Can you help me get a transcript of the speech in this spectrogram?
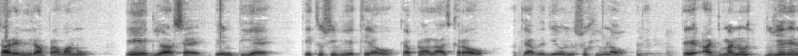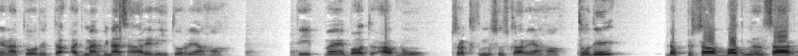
ਸਾਰੇ ਵੀਰਾਂ ਭਰਾਵਾਂ ਨੂੰ ਇਹ ਗੁਜ਼ਾਰਿਸ਼ ਹੈ ਬੇਨਤੀ ਹੈ ਕਿ ਤੁਸੀਂ ਵੀ ਇੱਥੇ ਆਓ ਤੇ ਆਪਣਾ ਇਲਾਜ ਕਰਾਓ ਅਤੇ ਆਪਣੇ ਜੀਵਨ ਨੂੰ ਸੁਖੀ ਬਣਾਓ। ਤੇ ਅੱਜ ਮੈਨੂੰ ਦੂਜੇ ਦਿਨ ਇਹਨਾਂ ਤੋਰ ਦਿੱਤਾ। ਅੱਜ ਮੈਂ ਬਿਨਾਂ ਸਹਾਰੇ ਦੇ ਹੀ ਤੁਰ ਰਿਹਾ ਹਾਂ ਤੇ ਮੈਂ ਬਹੁਤ ਆਪ ਨੂੰ ਸੁਰੱਖਿਅਤ ਮਹਿਸੂਸ ਕਰ ਰਿਹਾ ਹਾਂ। ਇੱਥੋਂ ਦੇ ਡਾਕਟਰ ਸਾਹਿਬ ਬਹੁਤ ਮਿਲਣਸਾਰ,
